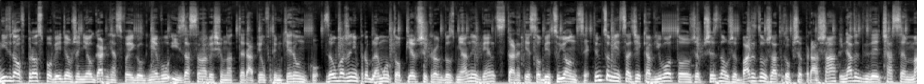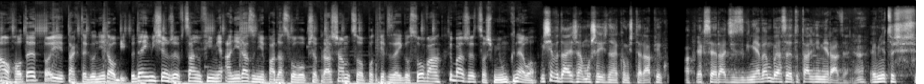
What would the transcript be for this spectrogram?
Nitro wprost powiedział, że nie ogarnia swojego gniewu i zastanawia się nad terapią w tym kierunku. Zauważenie problemu to pierwszy krok do zmiany, więc start jest obiecujący. Tym, co mnie zaciekawiło, to, że przyznał, że bardzo rzadko przeprasza i nawet gdy czasem ma ochotę, to i tak tego nie robi. Wydaje mi się, że w całym filmie ani razu nie pada słowo przepraszam, co potwierdza jego słowa, chyba że coś mi umknęło. Mi się wydaje, że ja muszę iść na jakąś terapię, jak sobie radzić z gniewem, bo ja sobie totalnie nie radzę, nie? Jak mnie coś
